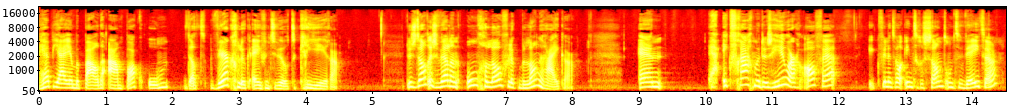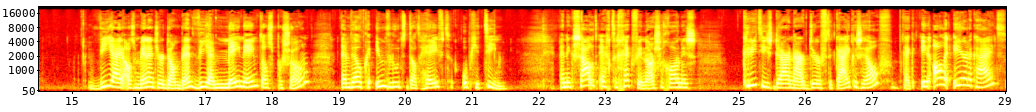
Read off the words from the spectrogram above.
heb jij een bepaalde aanpak om dat werkgeluk eventueel te creëren. Dus dat is wel een ongelooflijk belangrijke. En ja, ik vraag me dus heel erg af, hè, ik vind het wel interessant om te weten wie jij als manager dan bent, wie jij meeneemt als persoon en welke invloed dat heeft op je team. En ik zou het echt te gek vinden als je gewoon eens kritisch daarnaar durft te kijken zelf. Kijk, in alle eerlijkheid,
